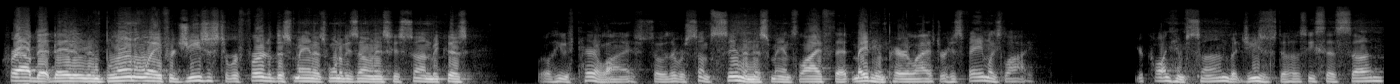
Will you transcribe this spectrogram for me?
crowd that day that have been blown away for Jesus to refer to this man as one of his own, as his son, because Well, he was paralyzed, so there was some sin in this man's life that made him paralyzed or his family's life. You're calling him son, but Jesus does. He says, Son,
